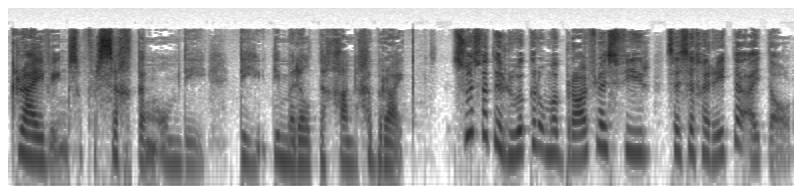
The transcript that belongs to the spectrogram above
cravings of versigtiging om die die die middel te gaan gebruik. Soos wat 'n roker om 'n braaivleisvuur sy sigarette uithaal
